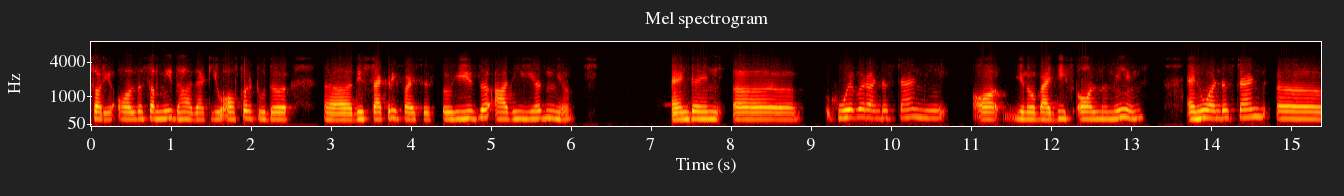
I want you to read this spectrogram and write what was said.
sorry all the samidha that you offer to the uh, these sacrifices. So he is the adi yajna. And then uh, whoever understand me or you know by these all the names and who understand uh,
